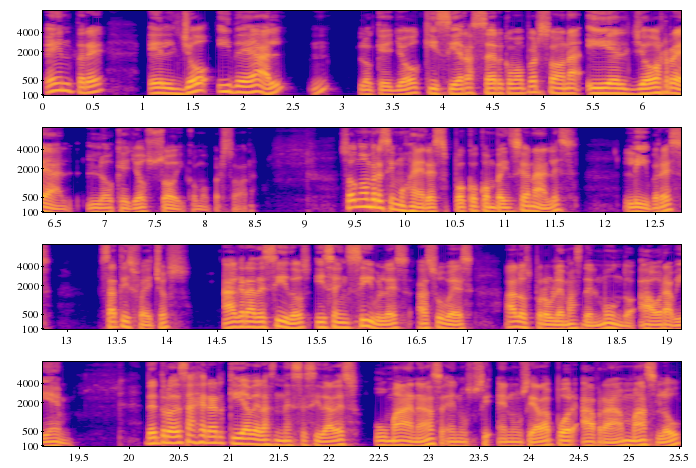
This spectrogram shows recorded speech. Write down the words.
entre el yo ideal, lo que yo quisiera ser como persona, y el yo real, lo que yo soy como persona. Son hombres y mujeres poco convencionales, libres, satisfechos, agradecidos y sensibles a su vez a los problemas del mundo. Ahora bien, Dentro de esa jerarquía de las necesidades humanas enunciada por Abraham Maslow,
